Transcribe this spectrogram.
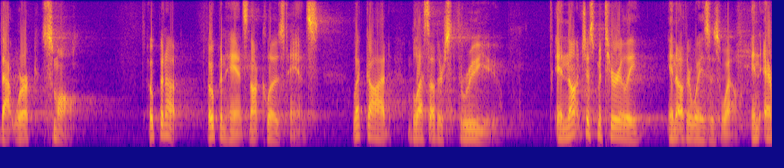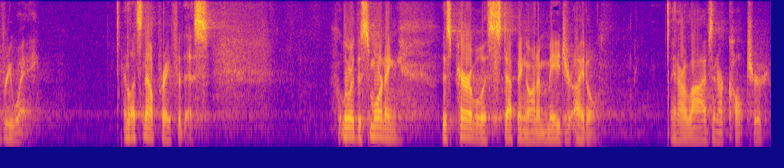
that work small. Open up, open hands, not closed hands. Let God bless others through you. And not just materially, in other ways as well, in every way. And let's now pray for this. Lord, this morning, this parable is stepping on a major idol in our lives and our culture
